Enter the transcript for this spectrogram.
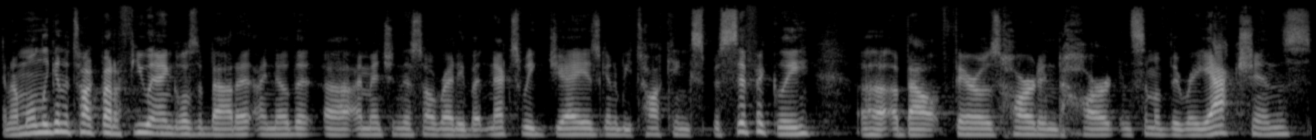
And I'm only going to talk about a few angles about it. I know that uh, I mentioned this already, but next week Jay is going to be talking specifically uh, about Pharaoh's hardened heart and some of the reactions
